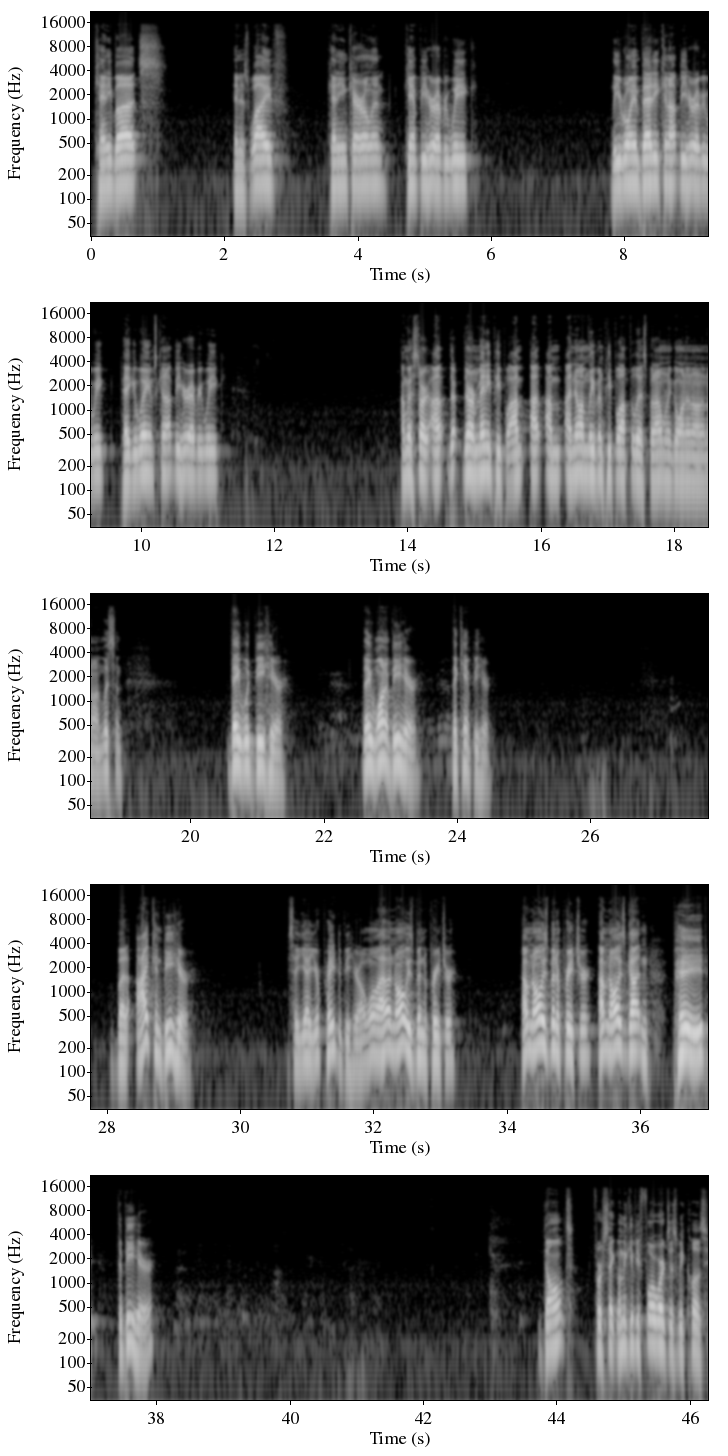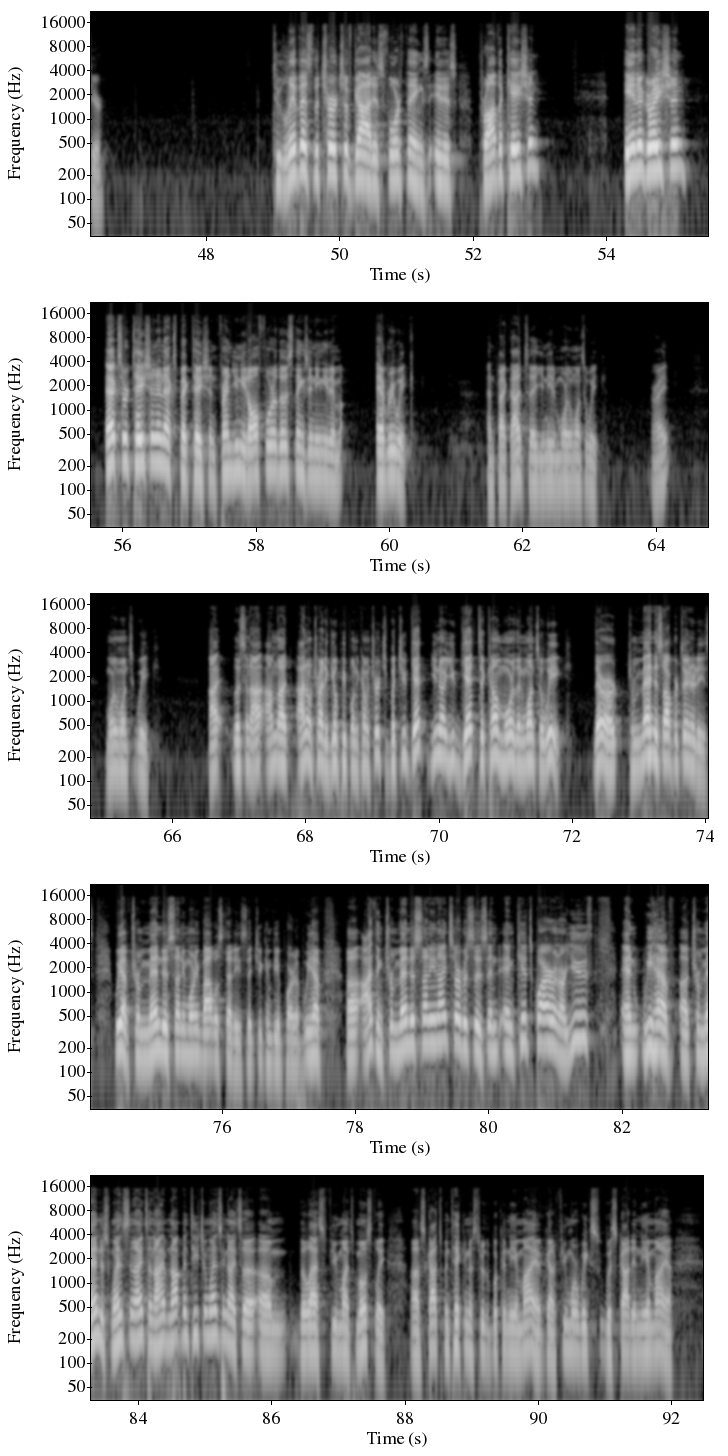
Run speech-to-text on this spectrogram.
Kenny Butts and his wife, Kenny and Carolyn, can't be here every week. Leroy and Betty cannot be here every week. Peggy Williams cannot be here every week. I'm going to start. I, there, there, are many people. I'm, I, I'm, I know I'm leaving people off the list, but I want to go on and on and on. Listen, they would be here. They want to be here. They can't be here. But I can be here. You say, Yeah, you're paid to be here. Well, I haven't always been a preacher. I haven't always been a preacher. I haven't always gotten paid to be here. don't forsake. Let me give you four words as we close here. To live as the church of God is four things it is provocation, integration, exhortation, and expectation. Friend, you need all four of those things, and you need them every week. In fact, I'd say you need them more than once a week. All right? More than once a week. I listen, I, I'm not I don't try to guilt people into coming to church, but you get, you know, you get to come more than once a week. There are tremendous opportunities. We have tremendous Sunday morning Bible studies that you can be a part of. We have, uh, I think, tremendous Sunday night services and, and kids choir and our youth. And we have uh, tremendous Wednesday nights. And I have not been teaching Wednesday nights uh, um, the last few months, mostly. Uh, Scott's been taking us through the book of Nehemiah. I've got a few more weeks with Scott in Nehemiah.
